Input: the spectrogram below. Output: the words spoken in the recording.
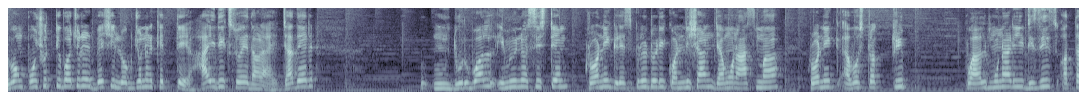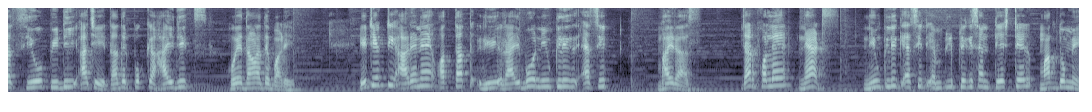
এবং পঁয়ষট্টি বছরের বেশি লোকজনের ক্ষেত্রে হাই রিস্ক হয়ে দাঁড়ায়, যাদের দুর্বল immuno system chronic respiratory condition যেমন asthma chronic obstructive pulmonary disease অর্থাৎ সিওপিডি আছে, তাদের পক্ষে হাই রিস্ক হয়ে দাঁড়াতে পারে। এটি একটি আরএনএ অর্থাৎ রাইবো নিউক্লিক অ্যাসিড ভাইরাস, যার ফলে ন্যাটস নিউক্লিক অ্যাসিড অ্যাম্প্লিফিকেশন টেস্টের মাধ্যমে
